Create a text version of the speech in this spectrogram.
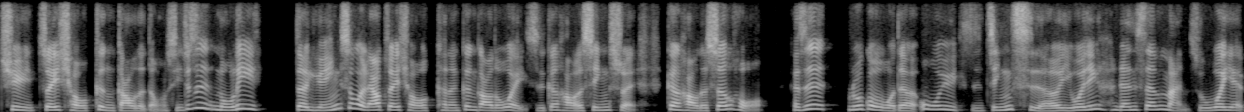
去追求更高的东西？就是努力的原因是为了要追求可能更高的位置、更好的薪水、更好的生活。可是如果我的物欲只仅此而已，我已经人生满足，我也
